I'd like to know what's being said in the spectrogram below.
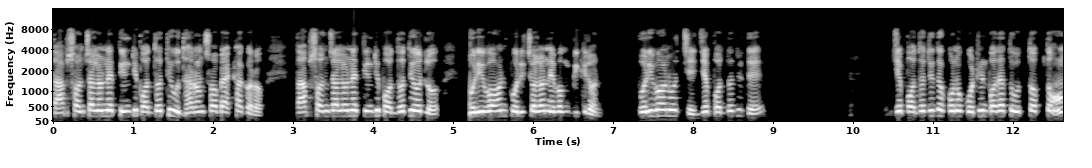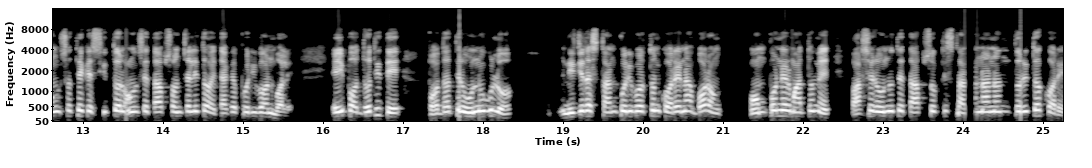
তাপ সঞ্চালনের তিনটি পদ্ধতি উদাহরণ সহ ব্যাখ্যা করো। তাপ সঞ্চালনের তিনটি পদ্ধতি হলো পরিবহন, পরিচালন এবং বিকিরণ। পরিবহন হচ্ছে যে পদ্ধতিতে যে পদ্ধতিতে কোনো কঠিন পদার্থ উত্তপ্ত অংশ থেকে শীতল অংশে তাপ সঞ্চালিত হয়, তাকে পরিবহন বলে। এই পদ্ধতিতে পদার্থের অণুগুলো নিজেরা স্থান পরিবর্তন করে না, বরং কম্পনের মাধ্যমে পাশের অণুতে তাপ শক্তি স্থানান্তরিত করে।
